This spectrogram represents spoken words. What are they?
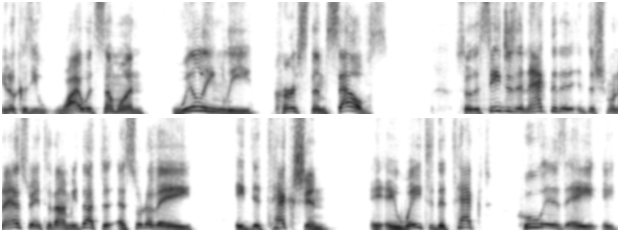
you know, because he why would someone willingly curse themselves? So the sages enacted it into Shemona Esrei, into the Amidah, to, as sort of a, a detection, a, a way to detect who is a, a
